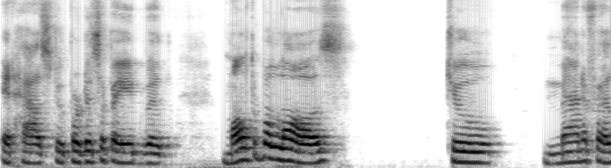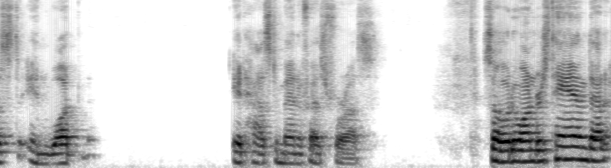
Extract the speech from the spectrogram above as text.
It has to participate with multiple laws to manifest in what it has to manifest for us. So, to understand that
